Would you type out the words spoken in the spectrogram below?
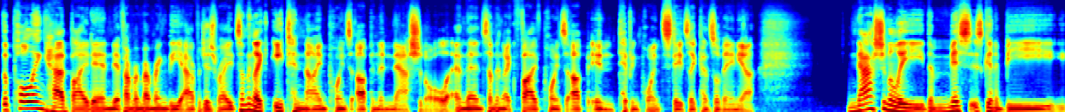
The polling had Biden, if I'm remembering the averages right, something like eight to nine points up in the national, and then something like five points up in tipping point states like Pennsylvania nationally, the miss is going to be,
